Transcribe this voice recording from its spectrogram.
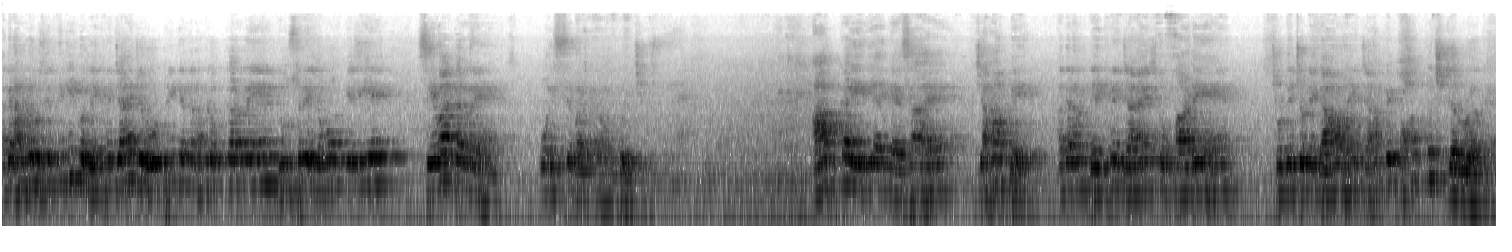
अगर हम लोग ज़िंदगी को देखने जाए, जो रोटरी के अंदर हम लोग कर रहे हैं, दूसरे लोगों के लिए सेवा कर रहे हैं वो इससे बढ़कर हम कोई चीज़ नहीं है। आपका एरिया एक ऐसा है जहाँ पे अगर हम देखने जाए तो पाड़े हैं छोटे छोटे गाँव हैं जहाँ पे बहुत कुछ ज़रूरत है।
